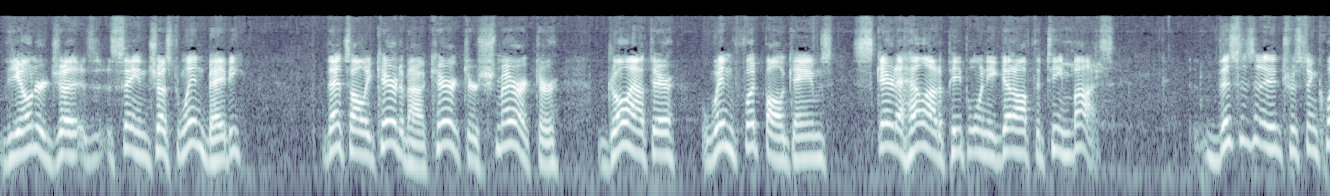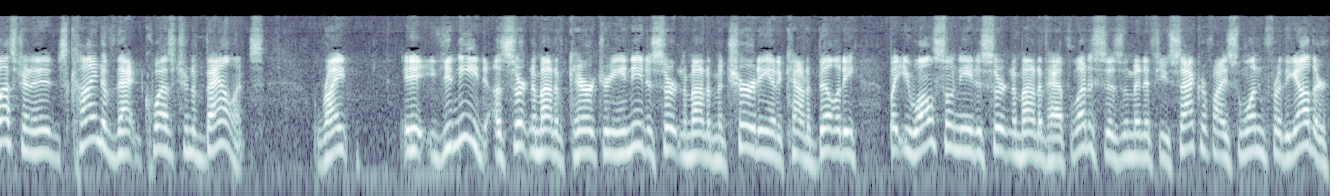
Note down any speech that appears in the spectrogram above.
the owner ju- saying, just win, baby. That's all he cared about. Character, schmaracter, go out there, win football games, scare the hell out of people when you get off the team bus. This is an interesting question, and it's kind of that question of balance, right? It, you need a certain amount of character, you need a certain amount of maturity and accountability, but you also need a certain amount of athleticism. And if you sacrifice one for the other,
